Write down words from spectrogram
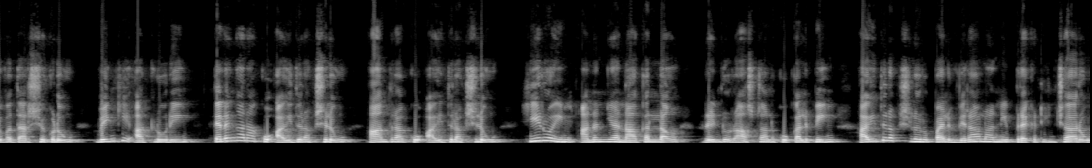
యువ దర్శకుడు వెంకీ అట్లూరి తెలంగాణకు ఐదు లక్షలు ఆంధ్రాకు ఐదు లక్షలు హీరోయిన్ అనన్య నాగల్లా రెండు రాష్ట్రాలకు కలిపి ఐదు లక్షల రూపాయల విరాళాన్ని ప్రకటించారు.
